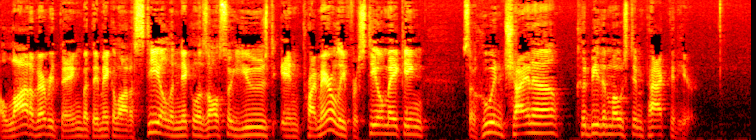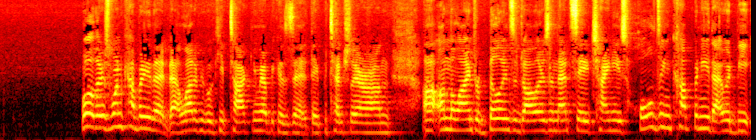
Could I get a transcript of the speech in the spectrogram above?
a lot of everything, but they make a lot of steel, and nickel is also used in primarily for steel making. So, who in China could be the most impacted here? Well, there's one company that a lot of people keep talking about because uh, they potentially are on uh, on the line for billions of dollars, and that's a Chinese holding company. That would be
